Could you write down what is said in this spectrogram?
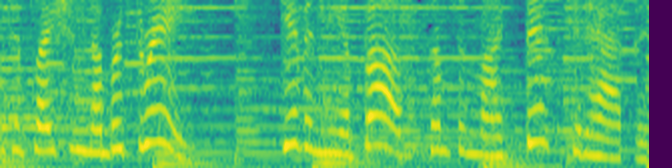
Contemplation number three. Given the above, something like this could happen.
